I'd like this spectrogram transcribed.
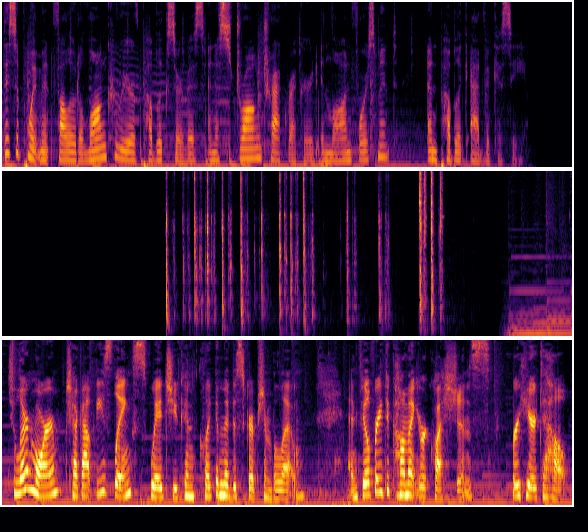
This appointment followed a long career of public service and a strong track record in law enforcement and public advocacy. To learn more, check out these links, which you can click in the description below. And feel free to comment your questions. We're here to help.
